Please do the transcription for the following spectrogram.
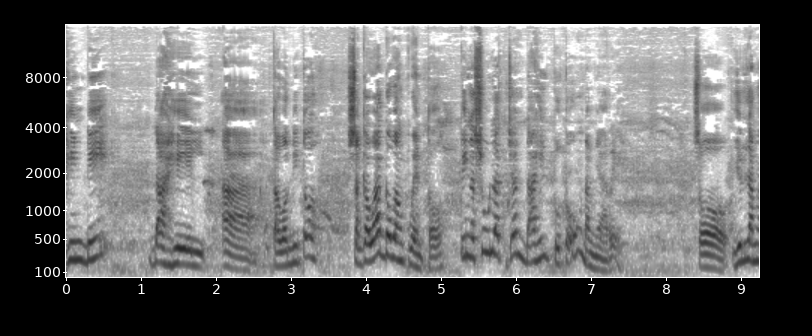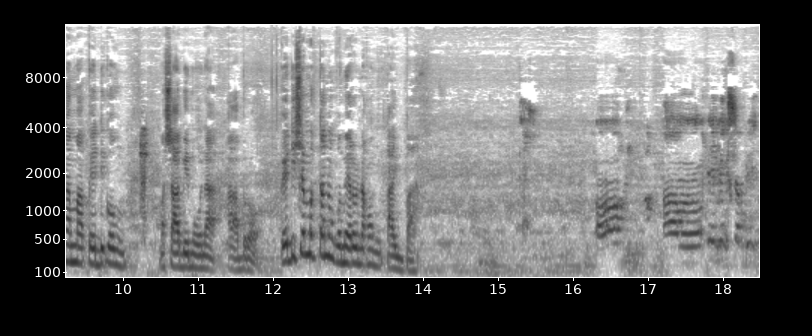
hindi dahil, ah, tawag dito, sa gawa-gawang kwento, pinasulat dyan dahil totoong nangyari. So, yun lang ang pwede kong masabi muna, ah, bro. Pwede siya magtanong kung meron akong time pa. Oo. um, ibig sabihin,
